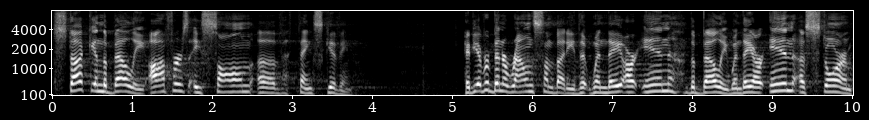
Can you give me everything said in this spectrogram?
stuck in the belly, offers a psalm of thanksgiving. Have you ever been around somebody that when they are in the belly, when they are in a storm,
